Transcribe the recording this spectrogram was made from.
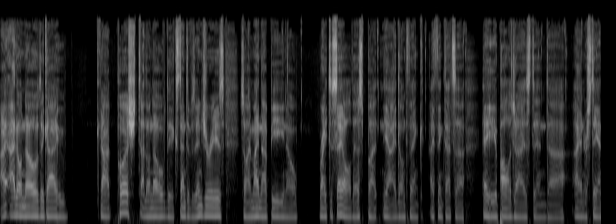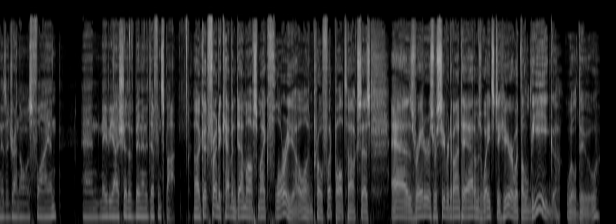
I, I don't know the guy who got pushed. I don't know the extent of his injuries. So I might not be, you know, right to say all this, but yeah, I don't think I think that's a hey, he apologized and uh, I understand his adrenaline was flying and maybe I should have been in a different spot. A good friend of Kevin Demoff's, Mike Florio on Pro Football Talk says, as Raiders receiver Davante Adams waits to hear what the league will do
